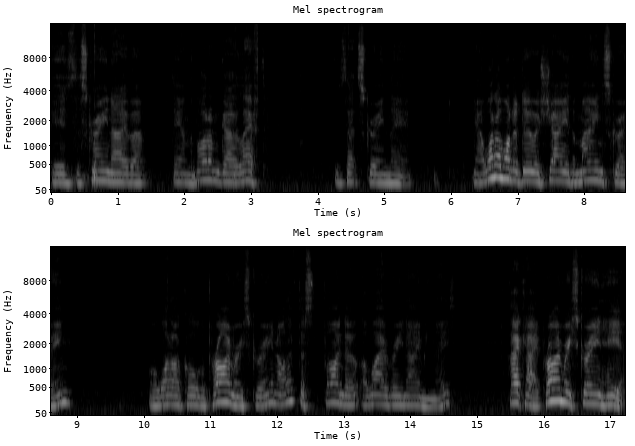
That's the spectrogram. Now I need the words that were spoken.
is the screen over down the bottom. Go left is that screen there. Now what I want to do is show you the main screen or what I call the primary screen. I'll have to find a, a way of renaming these. Okay, primary screen here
